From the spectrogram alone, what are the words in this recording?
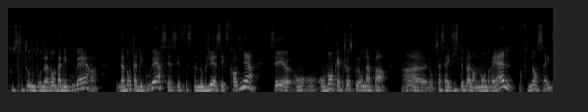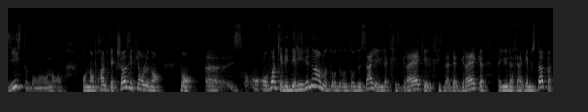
tout ce qui tourne autour de la vente à découvert. La vente à découvert, c'est un objet assez extraordinaire. C'est on, vend quelque chose que l'on n'a pas. Hein, euh, donc ça, ça n'existe pas dans le monde réel. En finance, ça existe. Bon, on, emprunte quelque chose et puis on le vend. Bon, euh, on, voit qu'il y a des dérives énormes autour de, ça. Il y a eu la crise grecque, il y a eu la crise de la dette grecque, il y a eu l'affaire GameStop.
